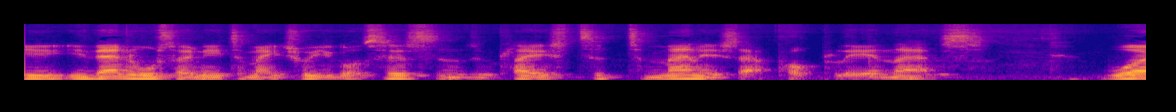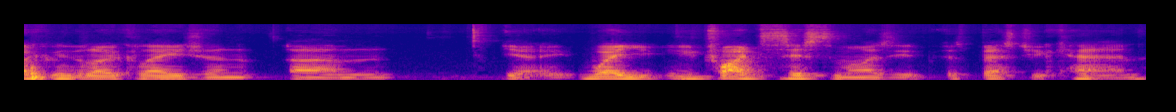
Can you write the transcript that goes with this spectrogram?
you, you, then also need to make sure you've got systems in place to, to manage that properly. And that's working with the local agent, um, you know, where you, you try to systemize it as best you can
